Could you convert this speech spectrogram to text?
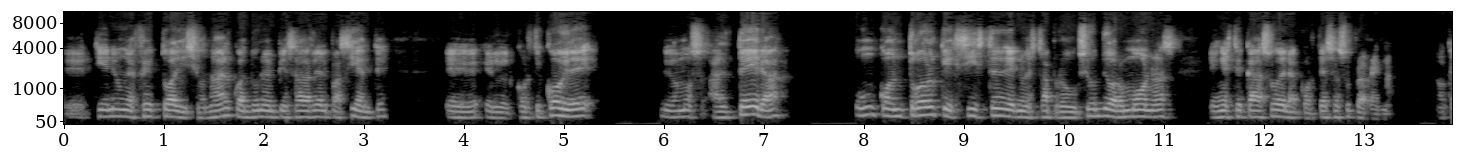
eh, tiene un efecto adicional cuando uno empieza a darle al paciente. El corticoide, digamos, altera un control que existe de nuestra producción de hormonas, en este caso de la corteza suprarrenal, ¿ok?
